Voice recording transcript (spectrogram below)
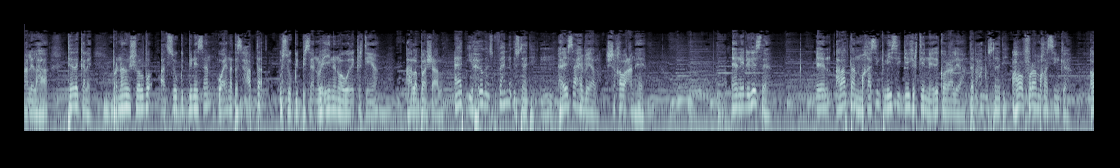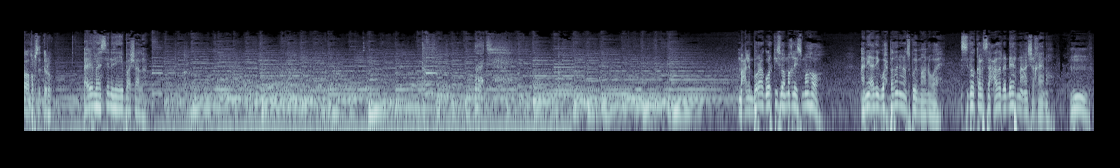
isticmaali lahaa. Teeda kale barnaamij walbo aad soo gudbinaysaan waa inaad asxaabta u soo gudbisaan. Wixiinan waa wada kartinya hala baashaalo. Aad iyo xoogaan isku fahna ustaadi. Haye saaxiibayaal shaqo wacan hee. N dhegeysta n alaabtan maqaasiinka maisii gey kartiin idinka horaaliya dabcan ustaadi. Hoo fura maqaasiinka. Hoo qabsa durug aye mahadsanidin iyo baashaala macalin buraag warkiisa waa maqlays maho ani adiga wax badan inaan isku imaano waaye sidoo kale saacado dhadheerna aan shaqayno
